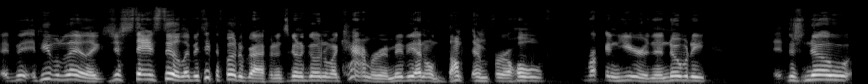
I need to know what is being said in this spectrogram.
People today, like, just stand still. Let me take the photograph and it's going to go into my camera. And maybe I don't dump them for a whole fucking year. And then nobody, there's no,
